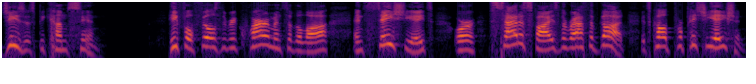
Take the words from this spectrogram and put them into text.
Jesus becomes sin. He fulfills the requirements of the law and satiates or satisfies the wrath of God. It's called propitiation.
